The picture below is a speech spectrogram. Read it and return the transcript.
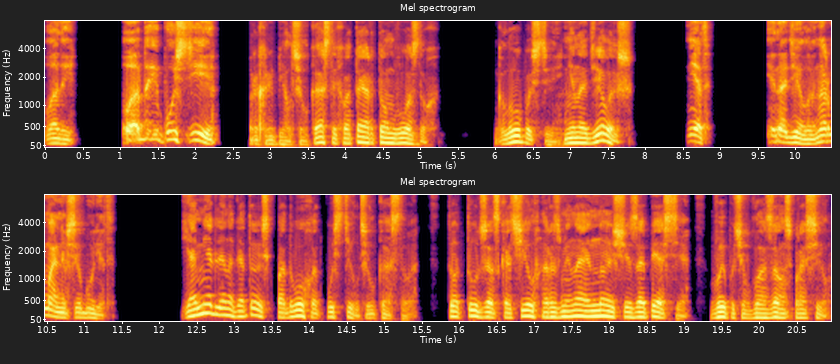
«Лады, лады, пусти!» — прохрипел Челкастый, хватая ртом воздух. Глупостей не наделаешь? Нет, не наделаю. Нормально все будет. Я медленно, готовясь к подвоху, отпустил Челкастого. Тот тут же отскочил, разминая ноющее запястье. Выпучив глаза, он спросил.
